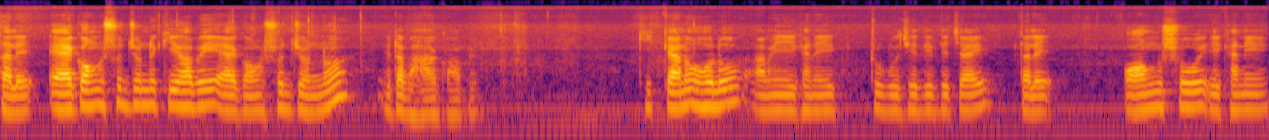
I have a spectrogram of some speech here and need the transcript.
তাহলে এক অংশের জন্য কি হবে? এক অংশের জন্য এটা ভাগ হবে। কি কেন হলো, আমি এখানে একটু বুঝিয়ে দিতে চাই। তাহলে অংশ এখানে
